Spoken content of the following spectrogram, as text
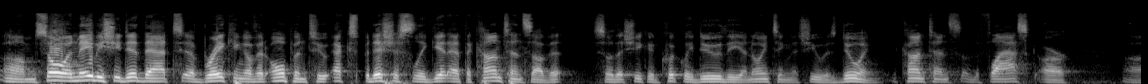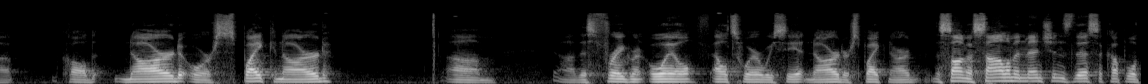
Um, so, and maybe she did that uh, breaking of it open to expeditiously get at the contents of it so that she could quickly do the anointing that she was doing. The contents of the flask are uh, called nard or spikenard. Um, uh, this fragrant oil, elsewhere we see it, nard or spikenard. The Song of Solomon mentions this, a couple of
